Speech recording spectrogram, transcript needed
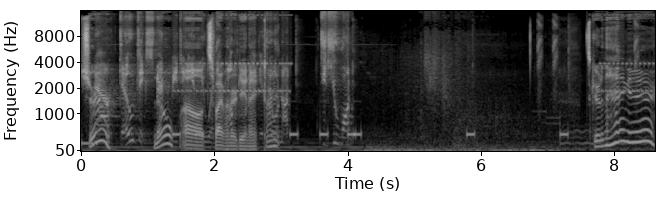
Sure. Now, don't expect No? Oh, it's 500 DNA. Darn it. Did you want? Let's go to the hangar.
